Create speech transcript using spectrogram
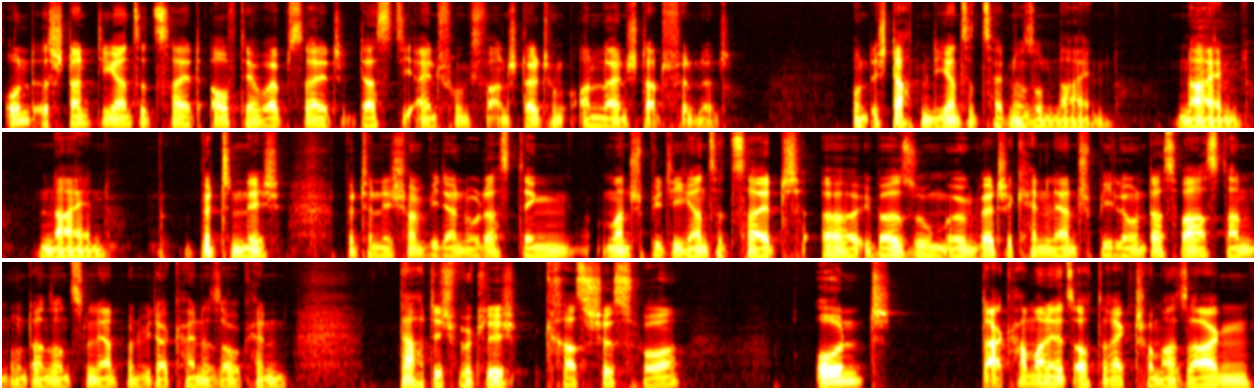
Und es stand die ganze Zeit auf der Website, dass die Einführungsveranstaltung online stattfindet. Und ich dachte mir die ganze Zeit nur so, nein, nein, nein, bitte nicht. Bitte nicht schon wieder nur das Ding, man spielt die ganze Zeit äh, über Zoom irgendwelche Kennenlernspiele und das war's dann und ansonsten lernt man wieder keine Sau kennen. Da hatte ich wirklich krass Schiss vor. Und da kann man jetzt auch direkt schon mal sagen,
